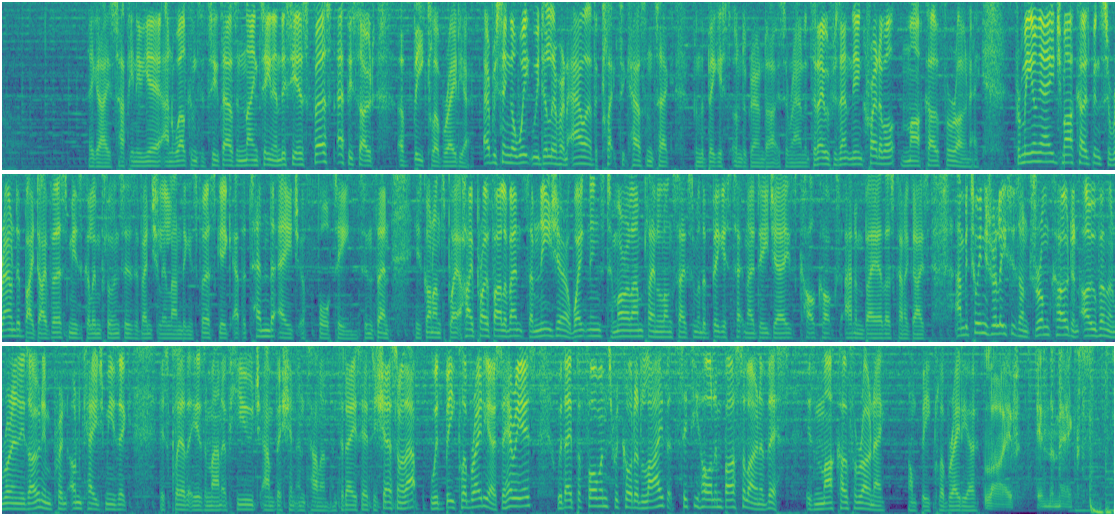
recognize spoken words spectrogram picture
Hey guys, Happy New Year and welcome to 2019 and this year's first episode of B Club Radio. Every single week we deliver an hour of eclectic house and tech from the biggest underground artists around and today we present the incredible Marco Faraone. From a young age, Marco has been surrounded by diverse musical influences, eventually landing his first gig at the tender age of 14. Since then, he's gone on to play at high profile events Amnesia, Awakenings, Tomorrowland, playing alongside some of the biggest techno DJs, Carl Cox, Adam Beyer, those kind of guys. And between his releases on Drumcode and Ovum and running his own imprint, Uncaged Music, it's clear that he is a man of huge ambition and talent. And today he's here to share some of that with B Club Radio. So here he is with a performance recorded live at City Hall in Barcelona. This this is Marco Faraone on B Club Radio. Live in the mix.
